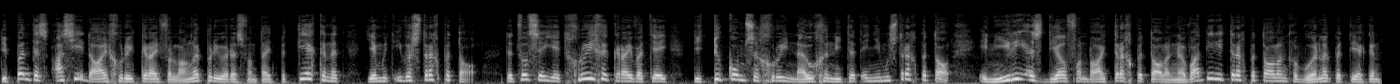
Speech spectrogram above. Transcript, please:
die punt is as jy daai groei kry vir langer periodes van tyd, beteken dit jy moet iewers terugbetaal. Dit wil sê jy het groei gekry wat jy die toekomse groei nou geniet het en jy moes terugbetaal. En hierdie is deel van daai terugbetaling. Nou wat hierdie terugbetaling gewoonlik beteken,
